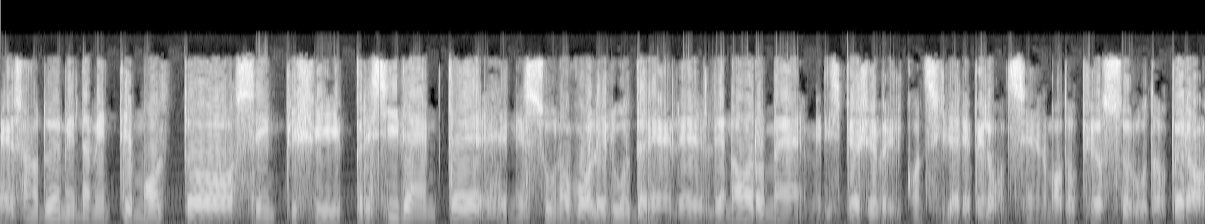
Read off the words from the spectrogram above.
Eh, sono due emendamenti molto semplici, Presidente, nessuno vuole eludere le, le, norme, mi dispiace per il consigliere Pelonzi nel modo più assoluto, però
